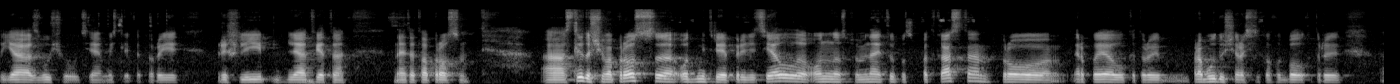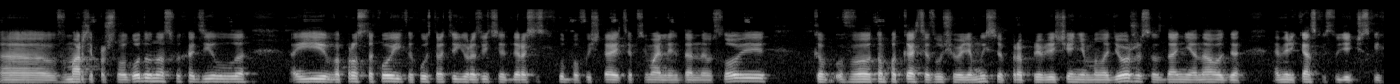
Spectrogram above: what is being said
я озвучиваю те мысли, которые пришли для ответа на этот вопрос. А, следующий вопрос от Дмитрия прилетел. Он вспоминает выпуск подкаста про РПЛ, который, про будущее российского футбола, который а, в марте прошлого года у нас выходил. И вопрос такой, какую стратегию развития для российских клубов вы считаете оптимальной в данной условии? В том подкасте озвучивали мысли про привлечение молодежи, создание аналога американских студенческих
